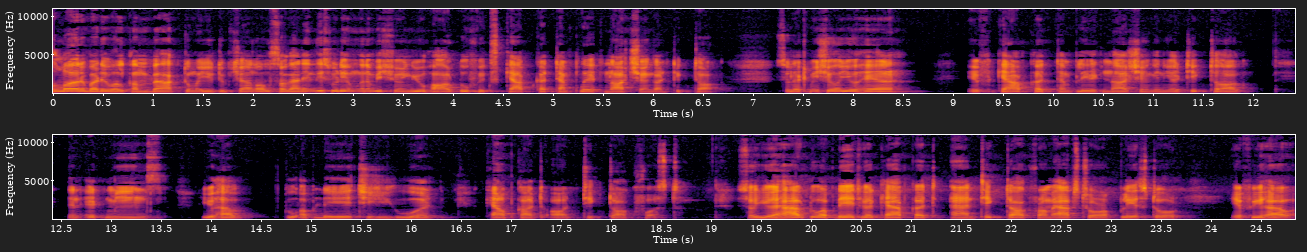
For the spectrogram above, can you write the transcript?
hello everybody. Welcome back to my youtube channel. So guys in this video i'm going to be showing you how to fix CapCut template not showing on tiktok. So let me show you here. If CapCut template not showing in your tiktok then it means you have to update your CapCut on tiktok first. So you have to update your CapCut and tiktok from app store or play store. If you have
